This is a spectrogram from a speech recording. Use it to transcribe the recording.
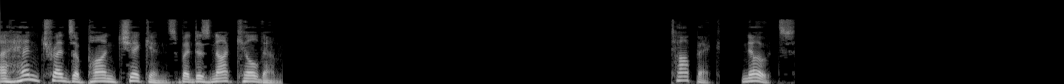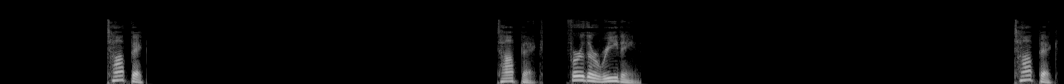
A hen treads upon chickens but does not kill them. Notes Topic Further reading Topic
